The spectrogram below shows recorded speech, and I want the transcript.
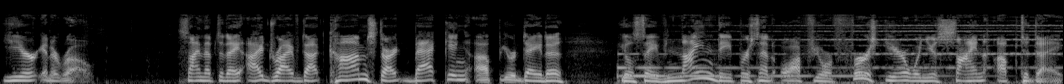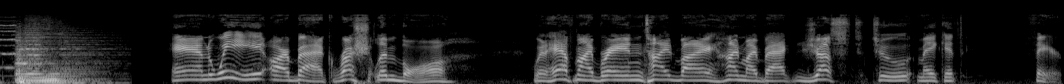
year in a row. Sign up today, iDrive.com. Start backing up your data. You'll save 90% off your first year when you sign up today. And we are back. Rush Limbaugh with half my brain tied behind my back just to make it fair.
